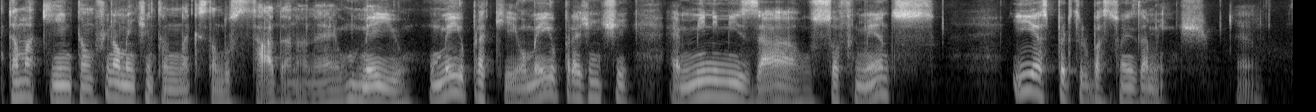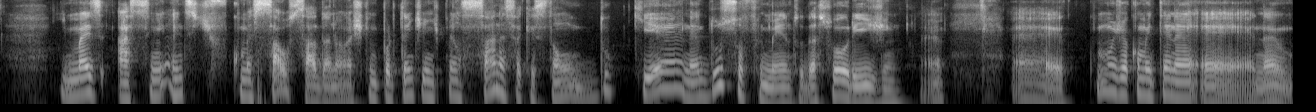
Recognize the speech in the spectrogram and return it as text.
estamos aqui então, finalmente entrando na questão do sadhana, né? O meio, o meio para quê? O meio para a gente é, minimizar os sofrimentos e as perturbações da mente. É. E mas assim, antes de começar o sadhana, acho que é importante a gente pensar nessa questão do que é, né, do sofrimento, da sua origem, né? É, como eu já comentei, né, é, né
